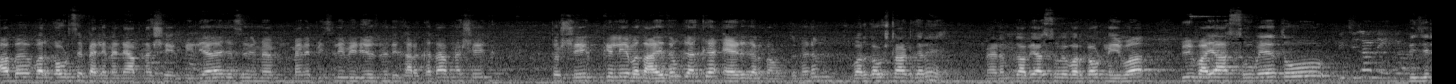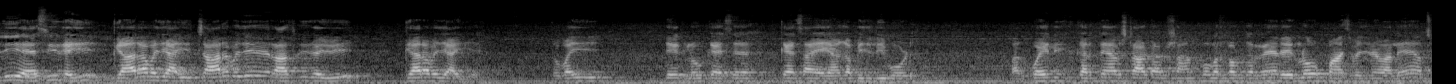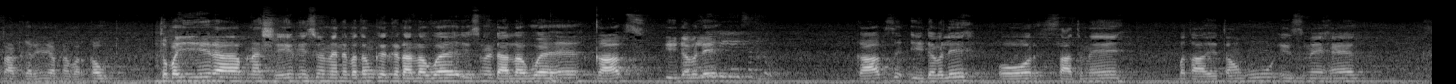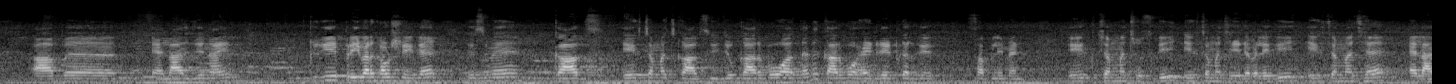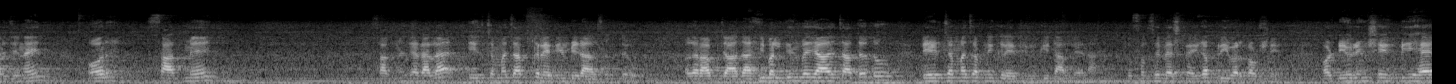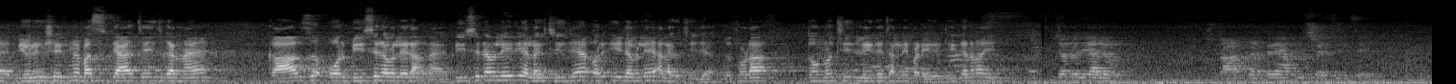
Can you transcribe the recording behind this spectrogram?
अब वर्कआउट से पहले मैंने अपना शेक पी लिया है जैसे मैं मैंने पिछली वीडियोस में दिखा रखा था अपना शेक तो शेक के लिए बता देता हूँ क्या क्या ऐड करता हूँ। तो मैडम वर्कआउट स्टार्ट करें। मैडम का भी आज सुबह वर्कआउट नहीं हुआ। क्योंकि भाई आज सुबह तो बिजली ऐसी गई ग्यारह बजे आई चार बजे रात की गई हुई। ग्यारह बजे आइए तो भाई, देख लो कैसे, कैसा है यहाँ का बिजली बोर्ड। पर कोई नहीं, करते हैं अब स्टार्ट अब शाम को वर्कआउट कर रहे हैं। देख लो, पाँच बजने वाले हैं, अब स्टार्ट करेंगे अपना वर्कआउट तो भाई, ये रहा अपना शेक इसमें मैंने बताऊँ क्या क्या डाला हुआ है। इसमें डाला हुआ है carbs E double A carbs E double A और साथ में बता देता हूँ, इसमें है आप एल आर जी नाइन क्योंकि ये प्री वर्कआउट शेक है इसमें काब्स एक चम्मच काब्स की जो कार्बो आता है ना कार्बोहाइड्रेट करके सप्लीमेंट एक चम्मच उसकी, एक चम्मच ए डबल ए की, एक चम्मच है एल नाइन और साथ में साथ में क्या डाला है एक चम्मच आप क्रेटिन भी डाल सकते हो। अगर आप ज़्यादा ही बल्किंग में ज़्यादा चाहते हो तो डेढ़ चम्मच अपनी क्रेटिन की डाल लेना। तो सबसे बेस्ट रहेगा प्री वर्कआउट शेक और ड्यूरिंग शेक भी है। ड्यूरिंग शेक में बस क्या चेंज करना है? कार्ब्स और बी सी डबल ए डालना है। बी सी डबल ए की अलग चीज़ है और ई डबल ए अलग चीज़ है। तो थोड़ा दोनों चीज़ लेके चलनी पड़ेगी ठीक है ना भाई? चलो जी आलो। स्टार्ट करते हैं आपकी स्ट्रेचिंग से।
